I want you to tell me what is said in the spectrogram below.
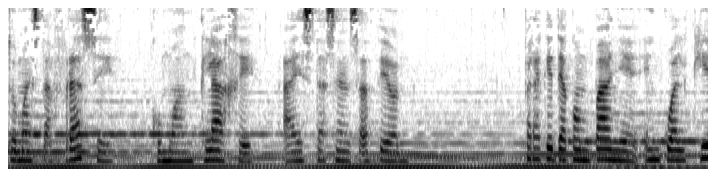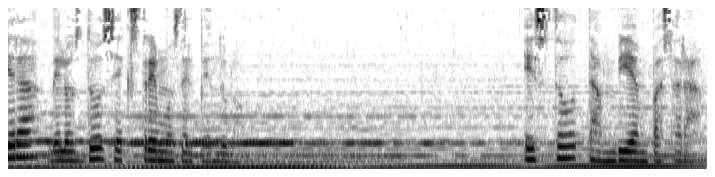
Toma esta frase como anclaje a esta sensación para que te acompañe en cualquiera de los dos extremos del péndulo. Esto también pasará.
